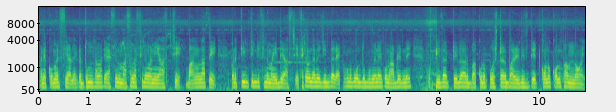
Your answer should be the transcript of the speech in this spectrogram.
মানে কমার্শিয়াল একটা ধুমধামাকে অ্যাকশন মাসালা সিনেমা নিয়ে আসছে বাংলাতে মানে তিন, তিনটি সিনেমা ঈদে আসছে। সেখানে দাঁড়িয়ে জিদ্দার এখনও পর্যন্ত বুমেনায় কোনো আপডেট নেই। টিজার ট্রেলার বা কোনো পোস্টার বা রিলিজ ডেট কোনো কনফার্ম নয়।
